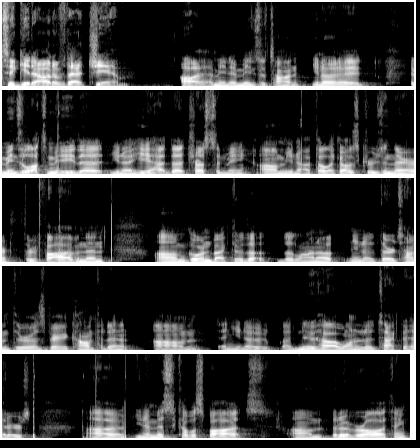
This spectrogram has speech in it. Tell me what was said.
to get out of that jam. Oh, I mean, it means a ton. You know, it it means a lot to me that you know he had that trust in me. Um, you know, I felt like I was cruising there through five, and then um, going back through the the lineup. You know, third time through, I was very confident, um, and you know, I knew how I wanted to attack the hitters. Uh, you know, missed a couple spots, um, but overall, I think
